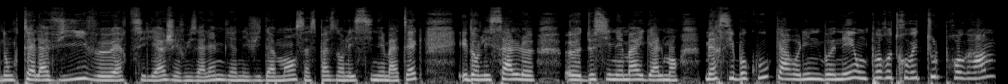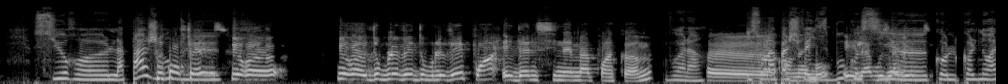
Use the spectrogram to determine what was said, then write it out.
Donc Tel Aviv, euh, Herzliya, Jérusalem, bien évidemment. Ça se passe dans les cinémathèques et dans les salles euh, de cinéma également. Merci beaucoup, Caroline Bonnet. On peut retrouver tout le programme sur euh, la page. Tout hein, fait, sur sur www.edencinema.com. Voilà. et sur la page Facebook aussi, Kol, Kolnoat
